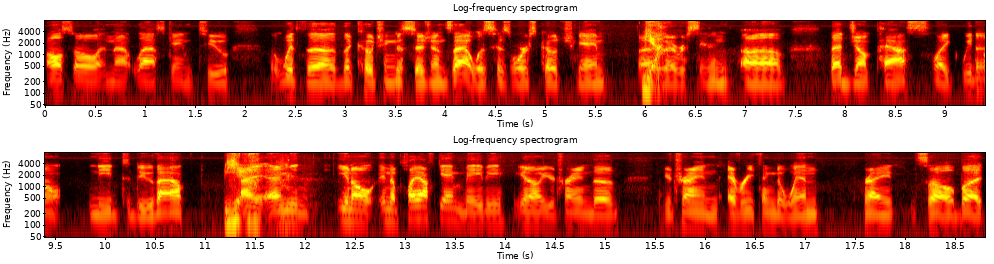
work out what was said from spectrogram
also, in that last game too, with the the coaching decisions, that was his worst coach game Yeah. I've ever seen. Uh, that jump pass, like we don't need to do that. Yeah, I, I mean, you know, in a playoff game, maybe you know you're trying to you're trying everything to win, right? So, but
